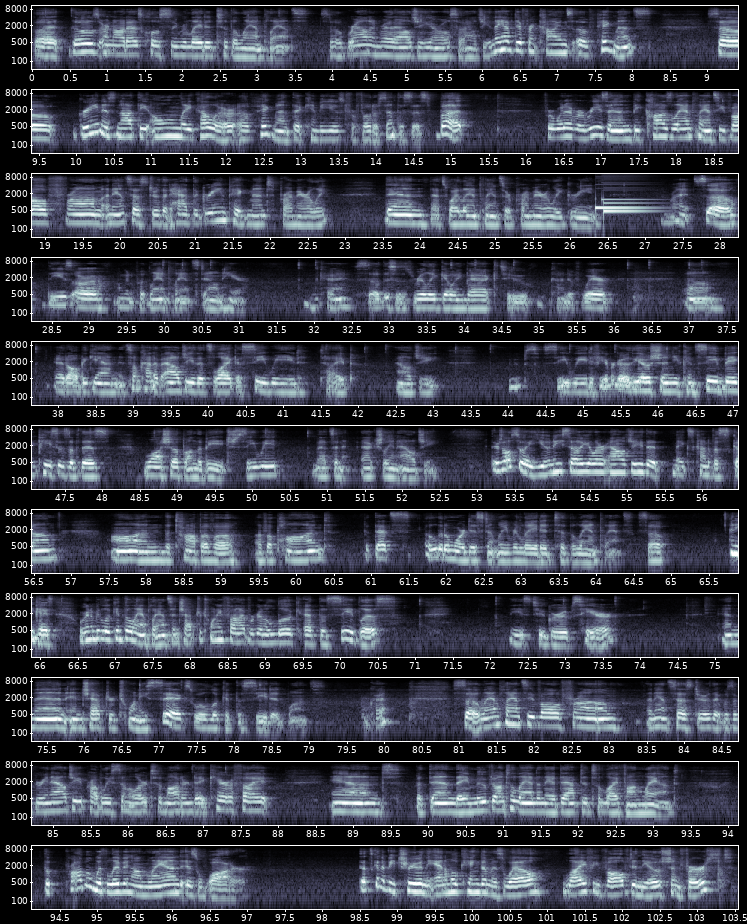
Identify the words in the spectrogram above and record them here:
but those are not as closely related to the land plants. So brown and red algae are also algae, and they have different kinds of pigments. So green is not the only color of pigment that can be used for photosynthesis, but for whatever reason, because land plants evolved from an ancestor that had the green pigment primarily, then that's why land plants are primarily green. All right, so these are, I'm going to put land plants down here. Okay, so this is really going back to kind of where um, it all began. It's some kind of algae that's like a seaweed type algae oops, seaweed. If you ever go to the ocean, you can see big pieces of this wash up on the beach. Seaweed, that's an actually an algae. There's also a unicellular algae that makes kind of a scum on the top of a of a pond, but that's a little more distantly related to the land plants. So in any case, we're going to be looking at the land plants. In chapter 25, we're going to look at the seedless, these two groups here. And then in chapter 26, we'll look at the seeded ones. Okay? So land plants evolved from an ancestor that was a green algae, probably similar to modern day charophyte. And but then they moved onto land and they adapted to life on land. The problem with living on land is water. That's going to be true in the animal kingdom as well. Life evolved in the ocean first.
